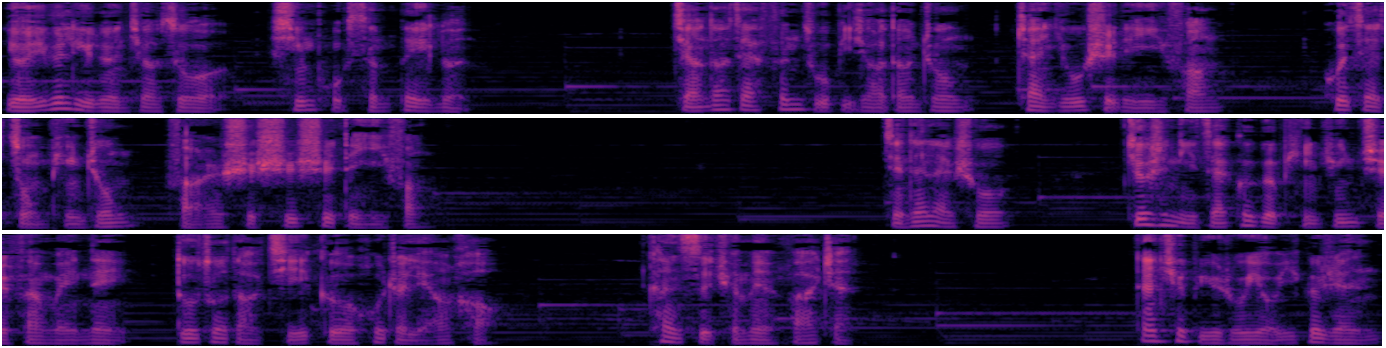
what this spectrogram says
有一个理论叫做辛普森悖论，讲到在分组比较当中占优势的一方。会在总评中反而是失势的一方。简单来说，就是你在各个平均值范围内都做到及格或者良好，看似全面发展。但却比如有一个人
